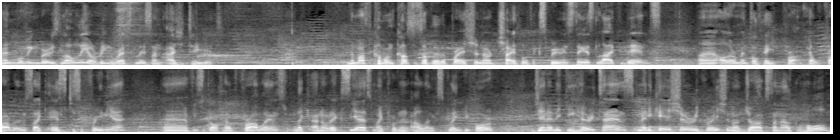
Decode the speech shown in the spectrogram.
and moving very slowly or being restless and agitated. The most common causes of the depression are childhood experiences, life events, uh, other mental health problems like schizophrenia, physical health problems like anorexia, as my partner Alan explained before, genetic inheritance, medication, recreational drugs and alcohol,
